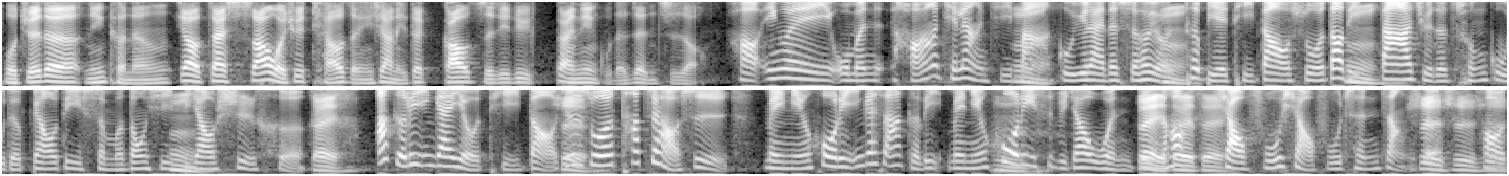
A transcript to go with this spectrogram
我觉得你可能要再稍微去调整一下你对高值利率概念股的认知哦。好，因为我们好像前两集吧，嗯、股鱼来的时候有特别提到说，到底大家觉得存股的标的什么东西比较适合？嗯、对，阿格力应该有提到，是。就是说它最好是每年获利，应该是阿格力每年获利是比较稳定，嗯、然后小幅小幅成长的，是是是，哦，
